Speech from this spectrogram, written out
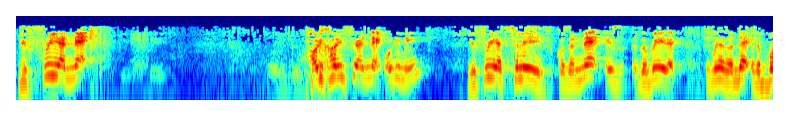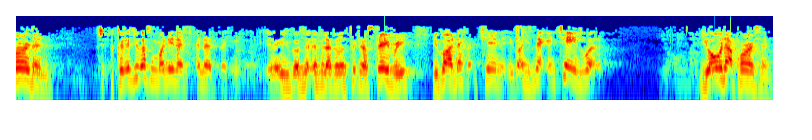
You free a neck. How do you, free a neck? What do you mean? You free a slave. Because the neck is the way that the neck is a burden. Because if you got a, in a you got if like a picture of slavery you got a neck chain you got his neck in chains what? You own that person.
